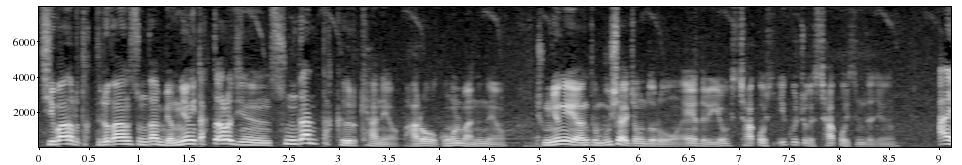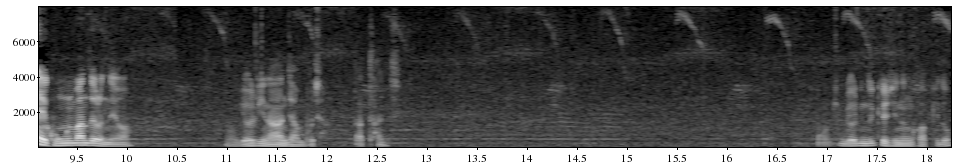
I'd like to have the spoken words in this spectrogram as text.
집 안으로 딱 들어가는 순간 명령이 딱 떨어지는 순간 딱 그렇게 하네요 바로 공을 만드네요 중령의 영향도 무시할 정도로 애들이 여기서 잡고 있, 입구 쪽에서 잡고 있습니다 지금 아예 공을 만들었네요 어, 열이 나는지 안 보자 따뜻한지 좀 열이 느껴지는 것 같기도.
